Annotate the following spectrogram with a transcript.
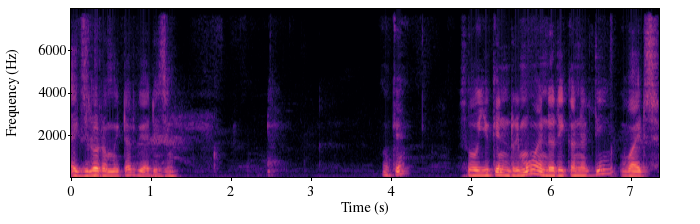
accelerometer we are using. Okay so you can remove and reconnect the wires.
